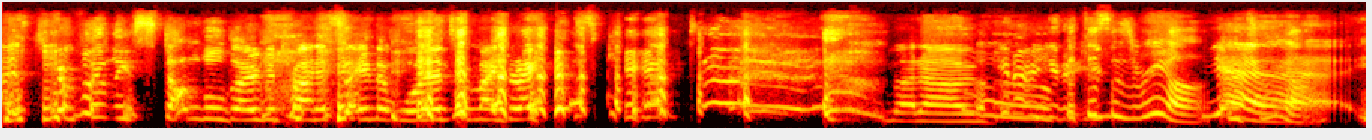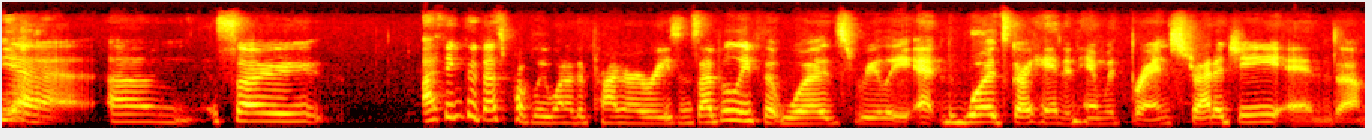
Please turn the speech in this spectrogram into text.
I completely stumbled over trying to say the words of my greatest gift. But um, you know, Oh, you, but you- this is real. It's yeah, real. yeah. Um, so I think that that's probably one of the primary reasons. I believe that words really, and words go hand in hand with brand strategy, and um,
